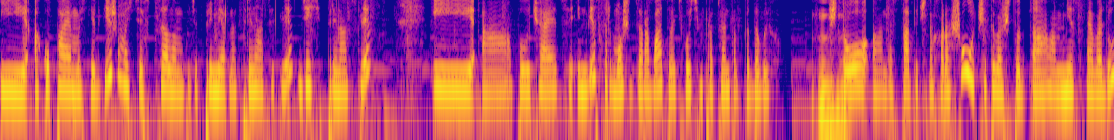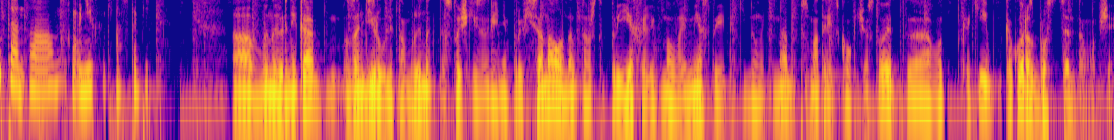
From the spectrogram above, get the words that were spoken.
и окупаемость недвижимости в целом будет примерно 13 лет, 10-13 лет, и а, получается инвестор может зарабатывать 8% годовых. Угу. Что а, достаточно хорошо, учитывая, что а, местная валюта а, у них стабильная. А вы наверняка зондировали там рынок с точки зрения профессионала, да, потому что приехали в новое место и такие думаете, надо посмотреть, сколько что стоит. А вот какие, какой разброс цен там вообще?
